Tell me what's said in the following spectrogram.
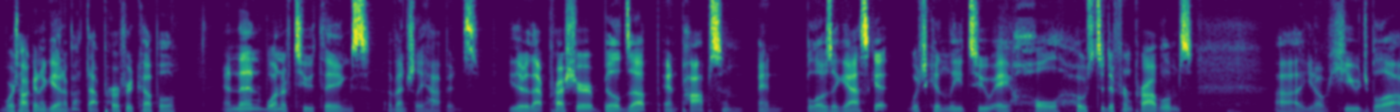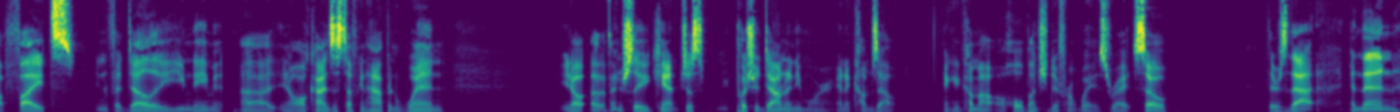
We're talking again about that perfect couple. And then one of two things eventually happens. Either that pressure builds up and pops and, and blows a gasket, which can lead to a whole host of different problems. Uh, you know, huge blowout fights, infidelity, you name it. Uh, you know, all kinds of stuff can happen when you know, eventually you can't just push it down anymore and it comes out and can come out a whole bunch of different ways, right? So there's that. And then,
